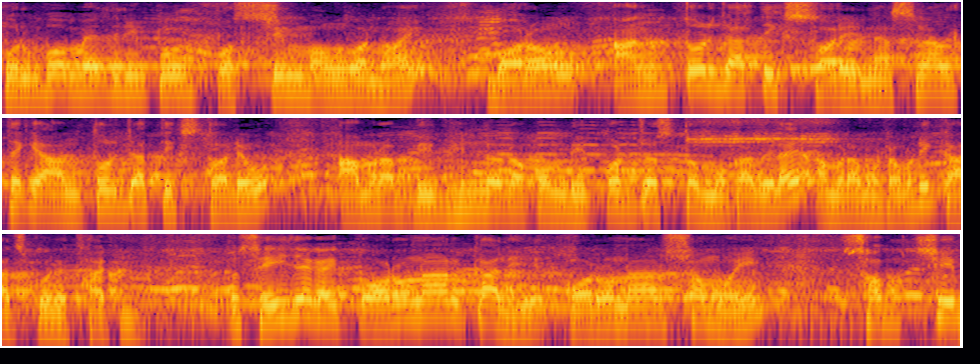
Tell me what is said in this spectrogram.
পূর্ব মেদিনীপুর, পশ্চিমবঙ্গ নয়, বরং আন্তর্জাতিক স্তরে ন্যাশনাল থেকে আন্তর্জাতিক স্তরেও আমরা বিভিন্ন রকম বিপর্যস্ত মোকাবিলায় আমরা মোটামুটি কাজ করে থাকি। তো সেই জায়গায় করোনার কালে, করোনার সময় সবচেয়ে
